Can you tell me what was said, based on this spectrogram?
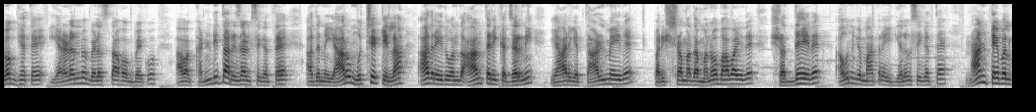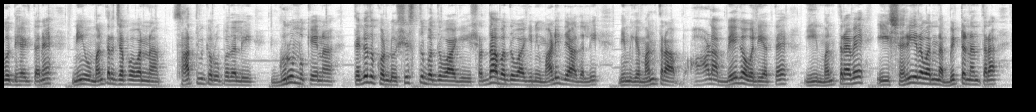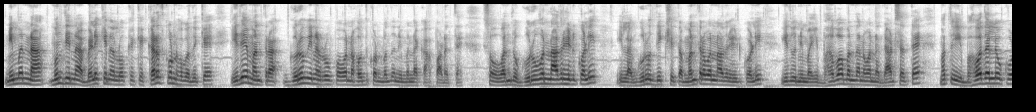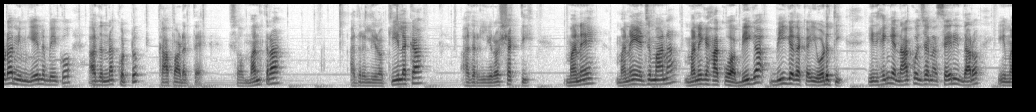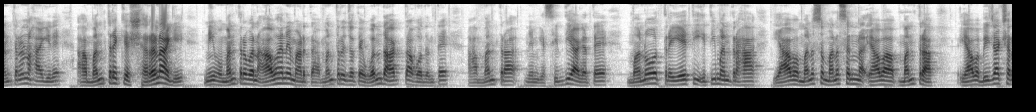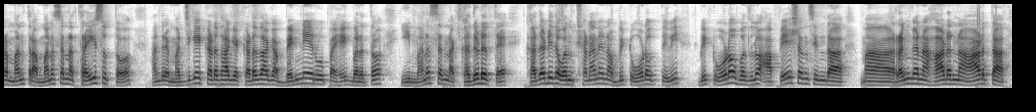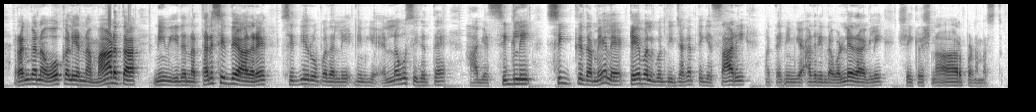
ಯೋಗ್ಯತೆ ಎರಡನ್ನೂ ಬೆಳೆಸ್ತಾ ಹೋಗಬೇಕು. ಆವಾಗ ಖಂಡಿತ ರಿಸಲ್ಟ್ ಸಿಗುತ್ತೆ. ಅದನ್ನು ಯಾರೂ ಮುಚ್ಚಿಟ್ಟಿಲ್ಲ. ಆದರೆ ಇದು ಒಂದು ಆಂತರಿಕ ಜರ್ನಿ. ಯಾರಿಗೆ ತಾಳ್ಮೆ ಇದೆ, ಪರಿಶ್ರಮದ ಮನೋಭಾವ ಇದೆ, ಶ್ರದ್ಧೆ ಇದೆ, ಅವನಿಗೆ ಮಾತ್ರ ಈ ಗೆಲುವು ಸಿಗುತ್ತೆ. ನಾನು ಟೇಬಲ್ ಗುದ್ದು ಹೇಳ್ತೇನೆ, ನೀವು ಮಂತ್ರ ಜಪವನ್ನು ಸಾತ್ವಿಕ ರೂಪದಲ್ಲಿ ಗುರುಮುಖೇನ ತೆಗೆದುಕೊಂಡು ಶಿಸ್ತುಬದ್ಧವಾಗಿ, ಶ್ರದ್ಧಾಬದ್ಧವಾಗಿ ನೀವು ಮಾಡಿದ್ದೇ ಆದಲ್ಲಿ ನಿಮಗೆ ಮಂತ್ರ ಬಹಳ ಬೇಗ ಒಲಿಯತ್ತೆ. ಈ ಮಂತ್ರವೇ ಈ ಶರೀರವನ್ನು ಬಿಟ್ಟ ನಂತರ ನಿಮ್ಮನ್ನು ಮುಂದಿನ ಬೆಳಕಿನ ಲೋಕಕ್ಕೆ ಕರೆದುಕೊಂಡು ಹೋಗೋದಕ್ಕೆ ಇದೇ ಮಂತ್ರ ಗುರುವಿನ ರೂಪವನ್ನು ಹೊದ್ಕೊಂಡು ಬಂದು ನಿಮ್ಮನ್ನು ಕಾಪಾಡುತ್ತೆ. ಸೊ ಒಂದು ಗುರುವನ್ನಾದರೂ ಹಿಡ್ಕೊಳ್ಳಿ, ಇಲ್ಲ ಗುರು ದೀಕ್ಷಿತ ಮಂತ್ರವನ್ನಾದರೂ ಹಿಡ್ಕೊಳ್ಳಿ, ಇದು ನಿಮ್ಮ ಈ ಭವಬಂಧನವನ್ನು ದಾಟಿಸುತ್ತೆ. ಮತ್ತು ಈ ಭವದಲ್ಲೂ ಕೂಡ ನಿಮಗೇನು ಬೇಕೋ ಅದನ್ನು ಕೊಟ್ಟು ಕಾಪಾಡುತ್ತೆ. ಸೊ ಮಂತ್ರ ಅದರಲ್ಲಿರೋ ಕೀಲಕ, ಅದರಲ್ಲಿರೋ ಶಕ್ತಿ. ಮನೆ ಮನೆ ಯಜಮಾನ, ಮನೆಗೆ ಹಾಕುವ ಬೀಗ, ಬೀಗದ ಕೈ ಒಡತಿ. ಇದು ಹೇಗೆ ನಾಲ್ಕು ಜನ ಸೇರಿದ್ದಾರೋ ಈ ಮಂತ್ರನೂ ಆಗಿದೆ ಆ ಮಂತ್ರಕ್ಕೆ ಶರಣಾಗಿ ನೀವು ಮಂತ್ರವನ್ನು ಆವಾಹನೆ ಮಾಡ್ತಾ, ಮಂತ್ರ ಜೊತೆ ಒಂದು ಆಗ್ತಾ ಹೋದಂತೆ ಆ ಮಂತ್ರ ನಿಮಗೆ ಸಿದ್ಧಿ ಆಗತ್ತೆ ಮನೋತ್ರಯೇತಿ ಇತಿ ಮಂತ್ರ. ಯಾವ ಮನಸ್ಸು ಮನಸ್ಸನ್ನು, ಯಾವ ಮಂತ್ರ, ಯಾವ ಬೀಜಾಕ್ಷರ ಮಂತ್ರ ಮನಸ್ಸನ್ನು ತ್ರಯಿಸುತ್ತೋ ಅಂದರೆ ಮಜ್ಜಿಗೆ ಕಡದ ಹಾಗೆ ಕಡದಾಗ ಬೆಣ್ಣೆ ರೂಪ ಹೇಗೆ ಬರುತ್ತೋ ಈ ಮನಸ್ಸನ್ನು ಕದಡುತ್ತೆ. ಕದಡಿದ ಒಂದು ಕ್ಷಣನೇ ನಾವು ಬಿಟ್ಟು ಓಡೋಗ್ತೀವಿ. ಬಿಟ್ಟು ಓಡೋ ಬದಲು ಆ ಪೇಷನ್ಸಿಂದ ಮಾ ರಂಗನ ಹಾಡನ್ನು ಆಡ್ತಾ, ರಂಗನ ಓಕಳಿಯನ್ನು ಮಾಡ್ತಾ ನೀವು ಇದನ್ನು ತರಿಸಿದ್ದೇ ಆದರೆ ಸಿದ್ಧಿ ರೂಪದಲ್ಲಿ ನಿಮಗೆ ಎಲ್ಲವೂ ಸಿಗುತ್ತೆ. ಹಾಗೆ ಸಿಗಲಿ, ಸಿಕ್ಕಿದ ಮೇಲೆ ಟೇಬಲ್ ಗೊದ್ದಿ ಜಗತ್ತಿಗೆ ಸಾರಿ, ಮತ್ತು ನಿಮಗೆ ಅದರಿಂದ ಒಳ್ಳೆಯದಾಗಲಿ ಶ್ರೀಕೃಷ್ಣಾರ್ಪಣಮಸ್ತು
